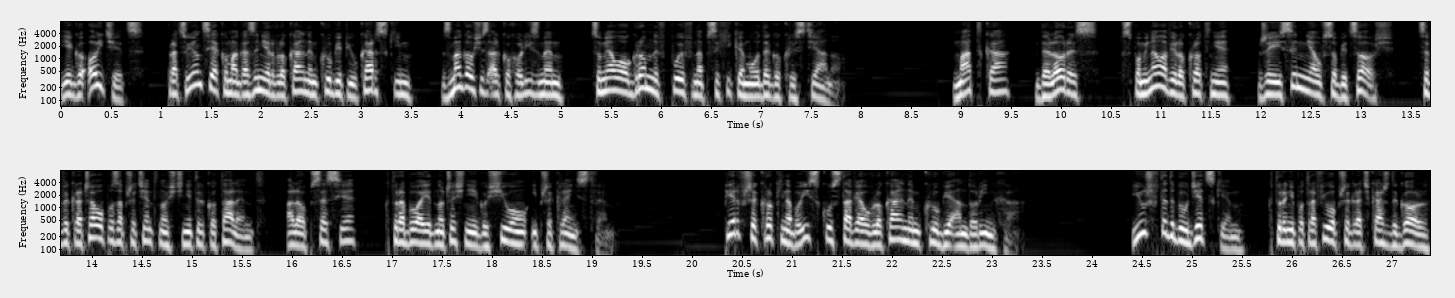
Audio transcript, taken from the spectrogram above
Jego ojciec, pracujący jako magazynier w lokalnym klubie piłkarskim, zmagał się z alkoholizmem, co miało ogromny wpływ na psychikę młodego Cristiano. Matka, Dolores, wspominała wielokrotnie, że jej syn miał w sobie coś, co wykraczało poza przeciętność nie tylko talent, ale obsesję, która była jednocześnie jego siłą i przekleństwem. Pierwsze kroki na boisku stawiał w lokalnym klubie Andorinha. Już wtedy był dzieckiem, które nie potrafiło przegrać każdy gol,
